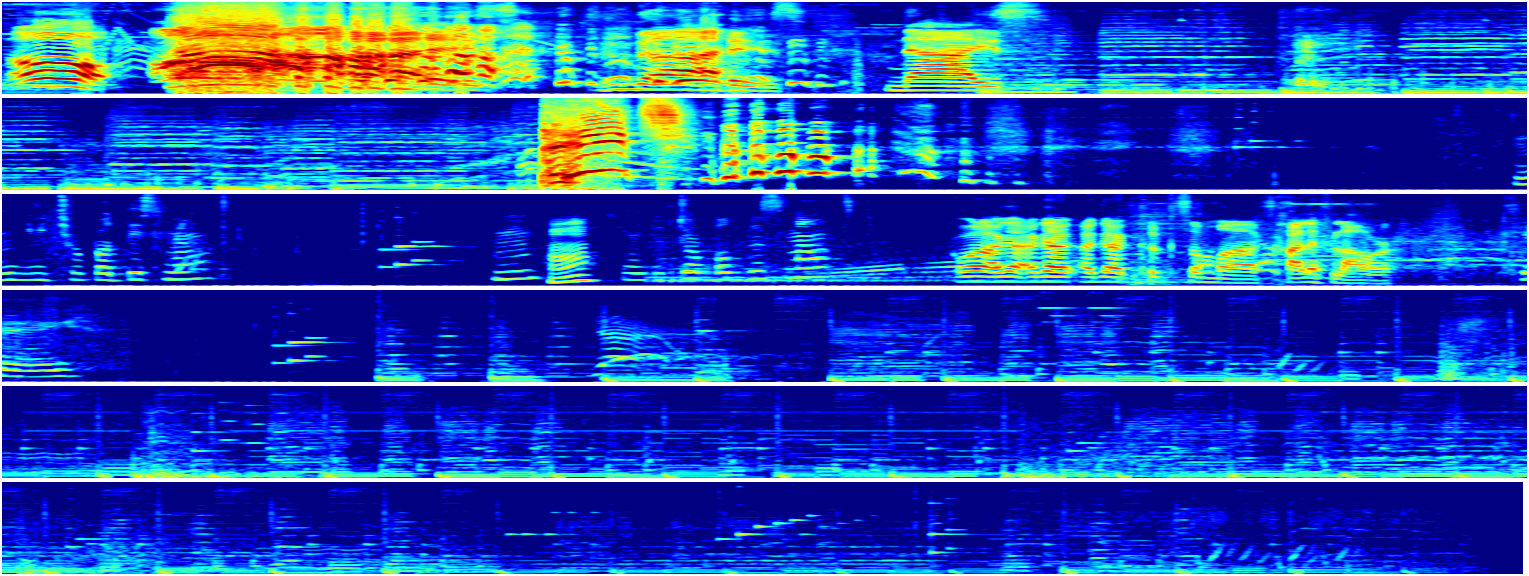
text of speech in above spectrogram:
Oh! Nice! nice! Nice! Bitch! You turbo dismount? Hmm? You turbo dismount? Well, I got, I got, I got to cook some uh, cauliflower. Okay.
